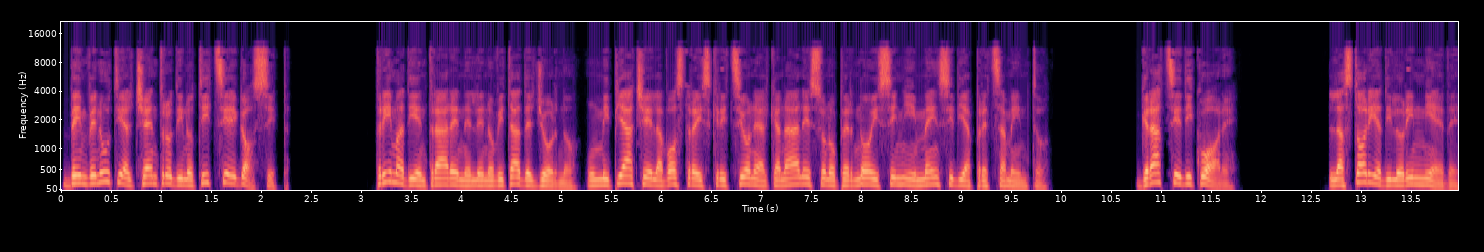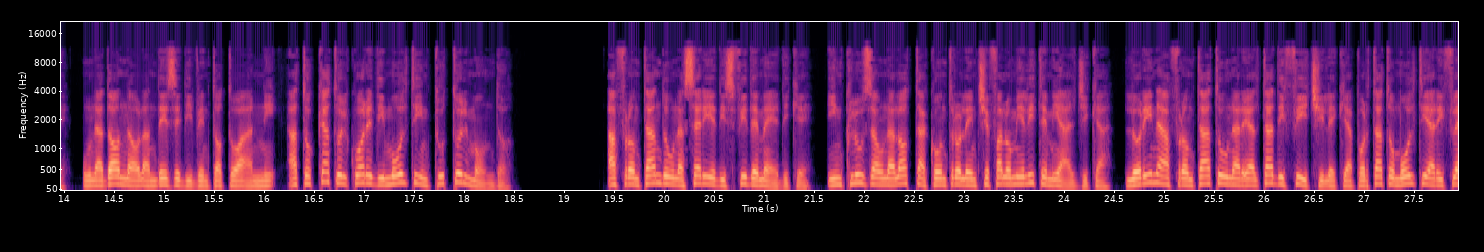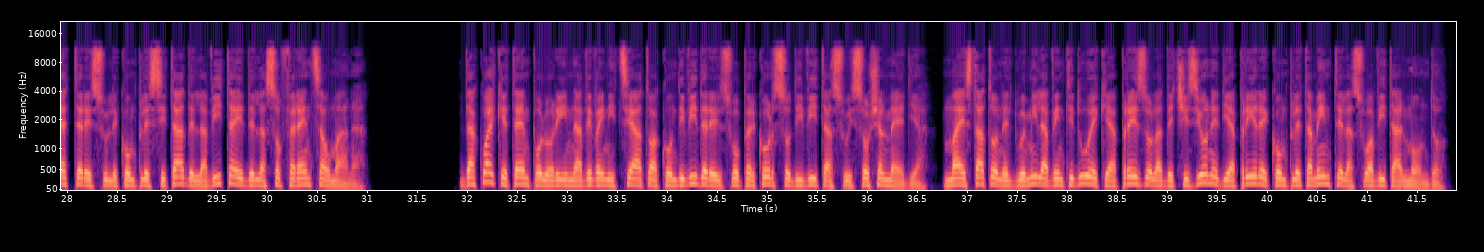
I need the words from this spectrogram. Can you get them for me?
Benvenuti al centro di notizie e gossip. Prima di entrare nelle novità del giorno, un mi piace e la vostra iscrizione al canale sono per noi segni immensi di apprezzamento. Grazie di cuore. La storia di Lorin Nieve, una donna olandese di 28 anni, ha toccato il cuore di molti in tutto il mondo. Affrontando una serie di sfide mediche, inclusa una lotta contro l'encefalomielite mialgica, Lorina ha affrontato una realtà difficile che ha portato molti a riflettere sulle complessità della vita e della sofferenza umana. Da qualche tempo Lorin aveva iniziato a condividere il suo percorso di vita sui social media, ma è stato nel 2022 che ha preso la decisione di aprire completamente la sua vita al mondo.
